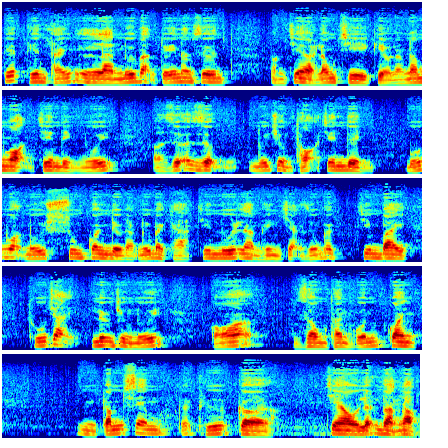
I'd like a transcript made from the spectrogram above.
tiết thiên thánh làm núi vạn tuế, nam sơn bằng tre ở long trì, kiểu làm năm ngọn trên đỉnh núi, ở giữa dựng núi trường thọ trên đỉnh, bốn ngọn núi xung quanh đều đặt núi bạch hạt trên núi làm hình trạng giống các chim bay, thú chạy lưng chừng núi, có rồng thần cuốn quanh, cắm xem các thứ cờ treo lẫn vàng ngọc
